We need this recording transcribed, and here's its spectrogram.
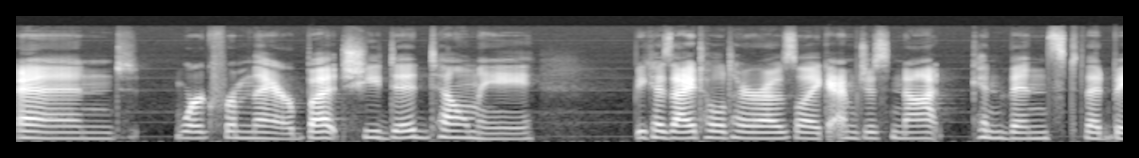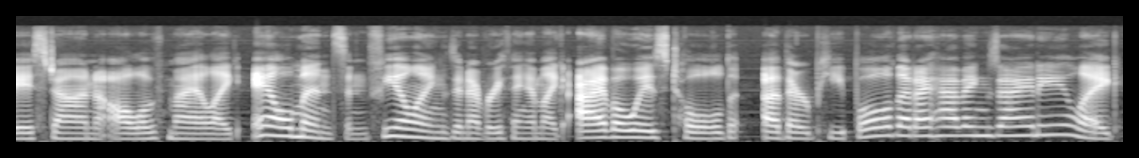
and work from there. But she did tell me because I told her I was like I'm just not convinced that based on all of my like ailments and feelings and everything I'm like I've always told other people that I have anxiety like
